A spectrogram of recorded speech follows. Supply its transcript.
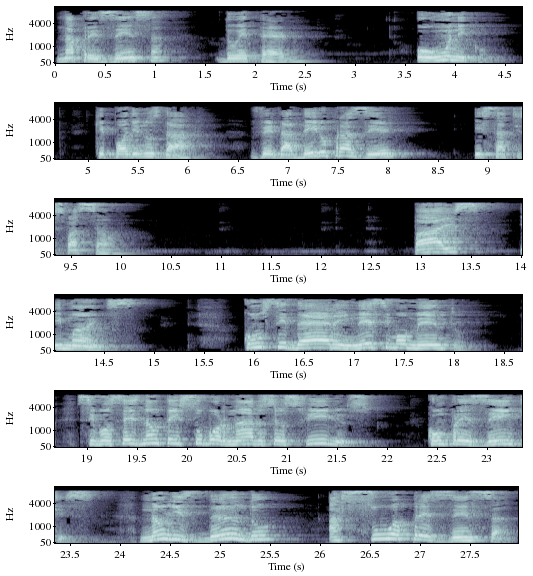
na presença do Eterno, o único que pode nos dar verdadeiro prazer e satisfação. Pais e mães, considerem nesse momento se vocês não têm subornado seus filhos com presentes, não lhes dando a sua presença,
